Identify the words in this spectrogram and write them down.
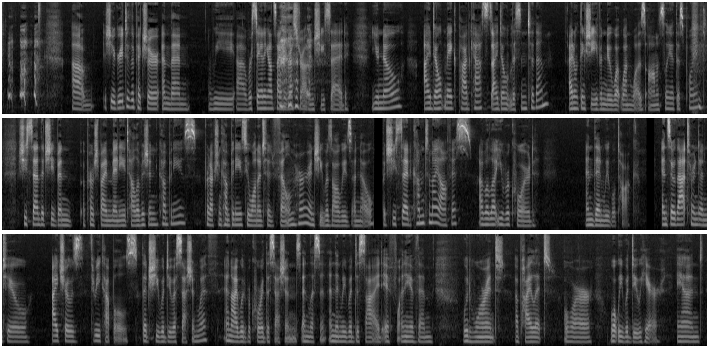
um, she agreed to the picture, and then we uh, were standing outside the restaurant, and she said, You know, I don't make podcasts, I don't listen to them. I don't think she even knew what one was, honestly, at this point. she said that she'd been approached by many television companies, production companies who wanted to film her, and she was always a no. But she said, Come to my office, I will let you record, and then we will talk. And so that turned into I chose three couples that she would do a session with, and I would record the sessions and listen. And then we would decide if any of them would warrant a pilot or what we would do here. And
